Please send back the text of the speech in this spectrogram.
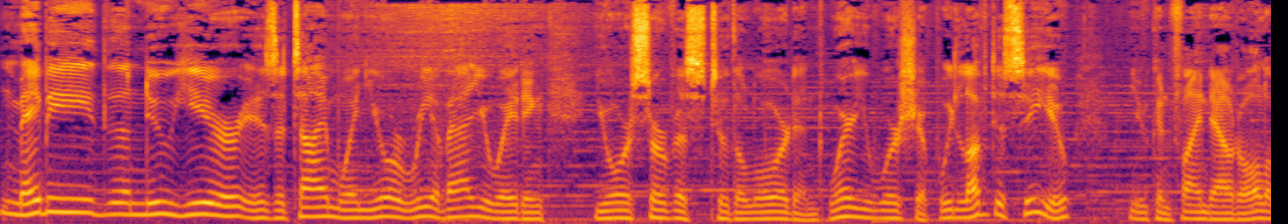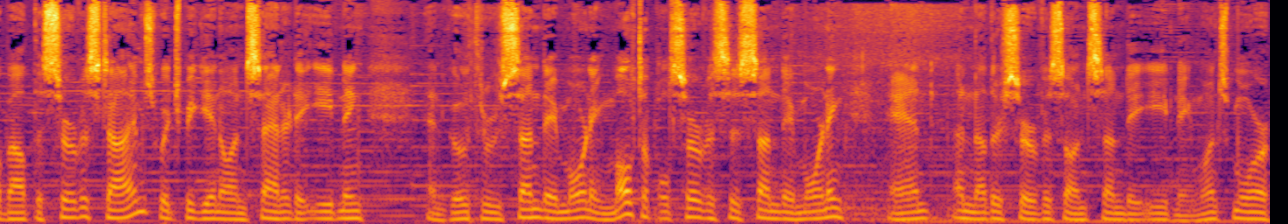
Maybe the new year is a time when you're reevaluating your service to the Lord and where you worship. We'd love to see you. You can find out all about the service times, which begin on Saturday evening and go through Sunday morning, multiple services Sunday morning, and another service on Sunday evening. Once more,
